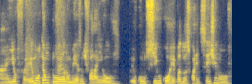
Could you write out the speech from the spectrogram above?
Aí eu, eu montei um plano mesmo de falar, eu, eu consigo correr para 2,46 de novo.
